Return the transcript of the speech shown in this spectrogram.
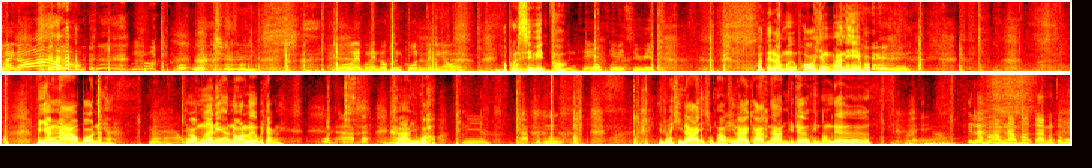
ไข่เนาะโอ้ยบ่เห็นว่าพื้นคนเลยพี่น้องเอาพื้นชีวิตพอพื้นเพขอศบชีคุณวิตชีวิต ว่าแต่ละมือพ่อยังมาแน่บ่มีหยังหนาวบ่นี่ฮะนะที่ว่าเมื่อนี่เอานอนเลยบ่จักนี่โอ้ยอาบได้อาบอยู่บ่แม่นอาบทุกมื้อเห็นว่าขี้ไล่ชุมเฮาขี้ไล่ก็อาบน้ำอยู่เด้อพี่น้องเด้อแล้วเวลาเขาอาบน้ำห่างกายมันก็หู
